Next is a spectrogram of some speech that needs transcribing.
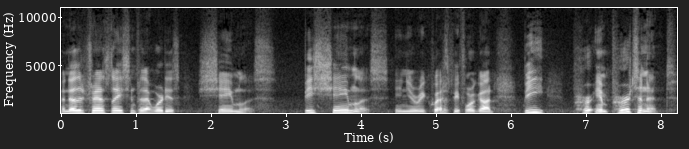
Another translation for that word is shameless. Be shameless in your request before God. Be per- impertinent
